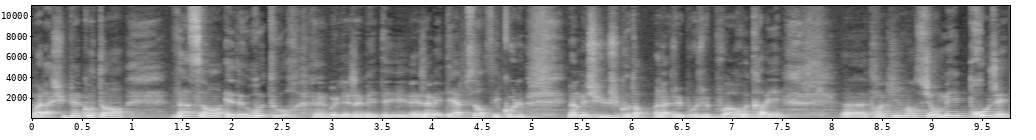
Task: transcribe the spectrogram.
Voilà, je suis bien content. Vincent est de retour. Il n'a jamais été, absent, c'est cool. Non, mais je suis, content. Voilà, je vais, pouvoir retravailler euh, tranquillement sur mes projets.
